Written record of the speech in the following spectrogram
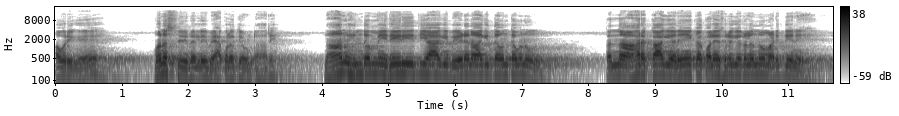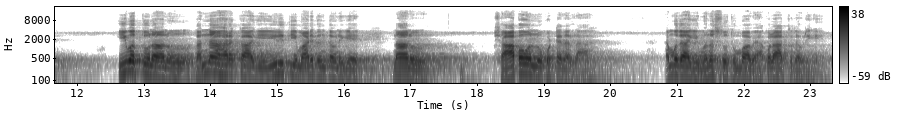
ಅವರಿಗೆ ಮನಸ್ಸಿನಲ್ಲಿ ವ್ಯಾಕುಲತೆ ಉಂಟಾದರೆ ನಾನು ಹಿಂದೊಮ್ಮೆ ಇದೇ ರೀತಿಯಾಗಿ ಬೇಡನಾಗಿದ್ದವಂಥವನು ತನ್ನ ಆಹಾರಕ್ಕಾಗಿ ಅನೇಕ ಕೊಲೆ ಸುಲಿಗೆಗಳನ್ನು ಮಾಡಿದ್ದೇನೆ. ಇವತ್ತು ನಾನು ತನ್ನ ಆಹಾರಕ್ಕಾಗಿ ಈ ರೀತಿ ಮಾಡಿದಂಥವನಿಗೆ ನಾನು ಶಾಪವನ್ನು ಕೊಟ್ಟೆನಲ್ಲ ಎಂಬುದಾಗಿ ಮನಸ್ಸು ತುಂಬ ವ್ಯಾಕುಲ ಆಗ್ತದೆ ಅವರಿಗೆ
